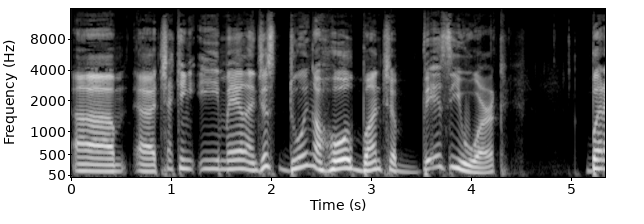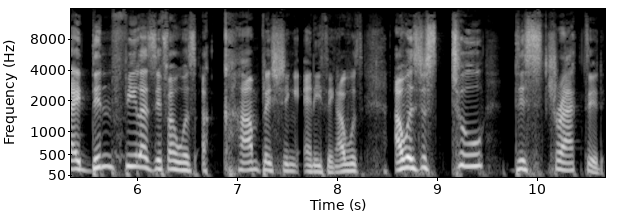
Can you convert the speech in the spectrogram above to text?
um, uh, checking email, and just doing a whole bunch of busy work. But I didn't feel as if I was accomplishing anything. I was I was just too distracted.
